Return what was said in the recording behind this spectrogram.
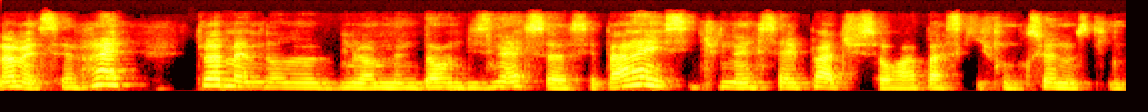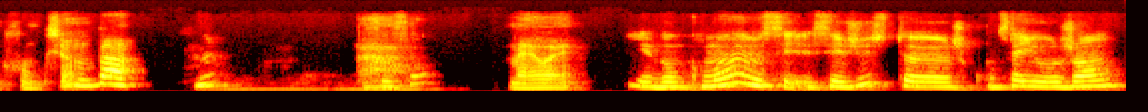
Non, mais c'est vrai. Tu vois, même dans le, dans le business, c'est pareil. Si tu n'essayes pas, tu ne sauras pas ce qui fonctionne ou ce qui ne fonctionne pas. c'est ça. Mais ouais. Et donc, moi, c'est juste, euh, je conseille aux gens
